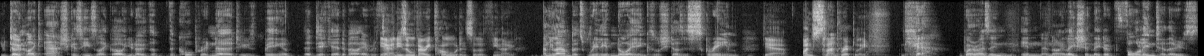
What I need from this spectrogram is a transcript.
you don't Yeah. like Ash because he's like oh you know the the corporate nerd who's being a, a dickhead about everything Yeah, and he's all very cold and sort of, you know, and Lambert's really annoying because all she does is scream yeah. I'm slap Ripley. yeah whereas in in Annihilation they don't fall into those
